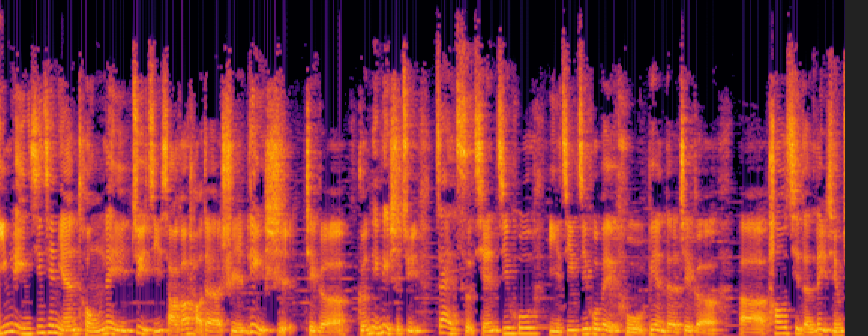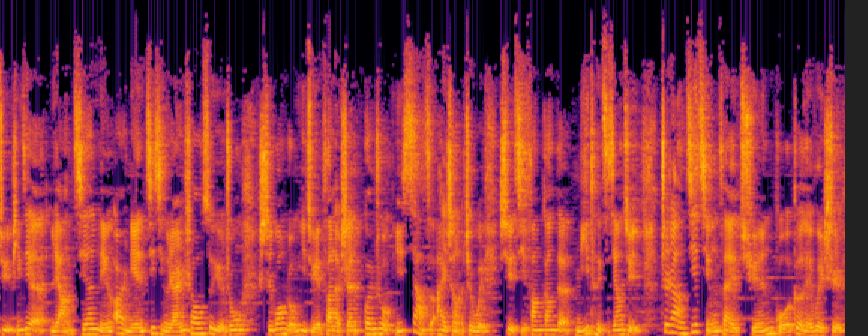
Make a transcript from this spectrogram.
引领新千年同类剧集小高潮的是历史这个革命历史剧，在此前几乎已经几乎被普遍的这个呃抛弃的类型剧，凭借两千零二年激情燃烧岁月中时光容一角翻了身，观众一下子爱上了这位血气方刚的泥腿子将军，这让激情在全国各类卫视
